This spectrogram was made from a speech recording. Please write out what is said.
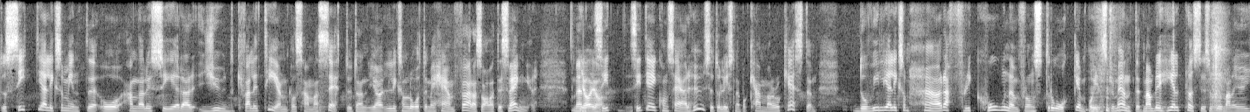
då sitter jag liksom inte och analyserar ljudkvaliteten på samma sätt utan jag liksom låter mig hänföras av att det svänger. Men Ja, ja. sit- sitter jag i konserthuset och lyssnar på kammarorkestern då vill jag liksom höra friktionen från stråken på instrumentet. Man blir helt plötsligt så blir man ju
